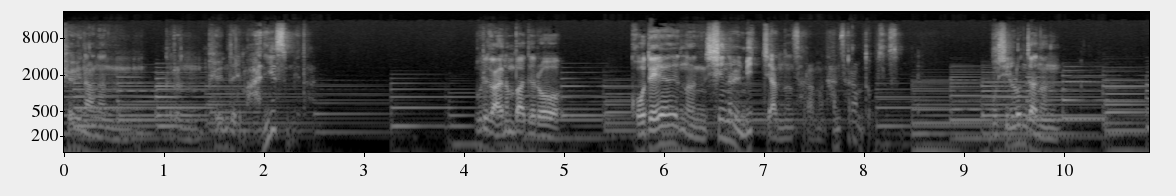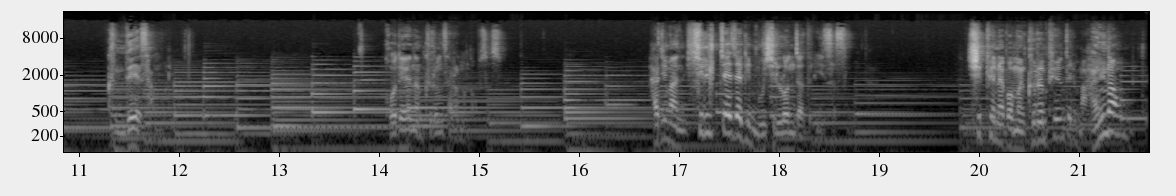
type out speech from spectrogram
표현하는 그런 표현들이 많이 있습니다. 우리가 아는 바대로 고대에는 신을 믿지 않는 사람은 한 사람도 없었습니다. 무신론자는 근대의 사물입니다. 고대에는 그런 사람은 없었습니다. 하지만 실제적인 무신론자들이 있었습니다. 시편에 보면 그런 표현들이 많이 나옵니다.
